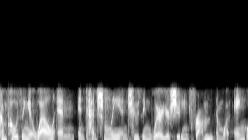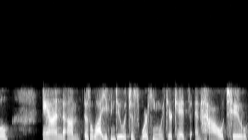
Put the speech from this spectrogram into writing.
composing it well and intentionally and choosing where you're shooting from and what angle. And um, there's a lot you can do with just working with your kids and how to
